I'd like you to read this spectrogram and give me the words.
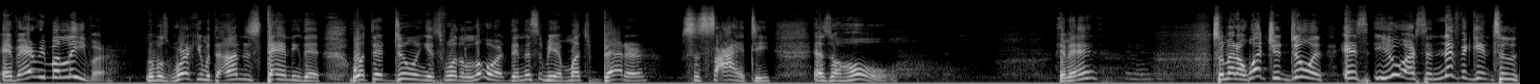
if every believer was working with the understanding that what they're doing is for the Lord, then this would be a much better society as a whole. Amen? So no matter what you're doing, it's you are significant to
